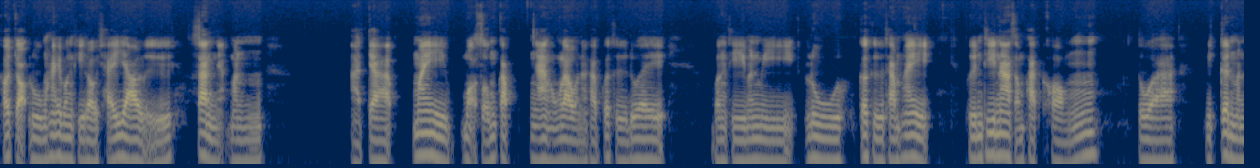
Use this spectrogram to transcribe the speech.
เขาเจาะรูมาให้บางทีเราใช้ยาวหรือสั้นเนี่ยมันอาจจะไม่เหมาะสมกับงานของเรานะครับ ก็คือด้วยบางทีมันมีรูก็คือทำให้พื้นที่หน้าสัมผัสของตัวนิกเกิลมัน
